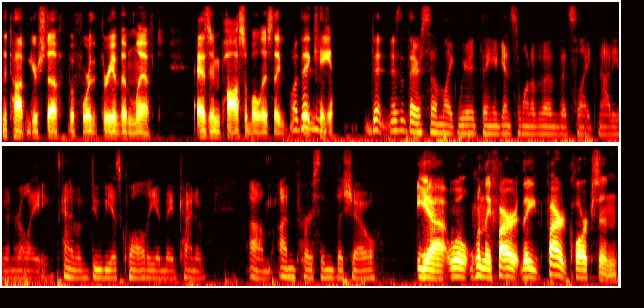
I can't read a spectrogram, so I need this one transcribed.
the Top Gear stuff before the three of them left as impossible as they Well, they can. Didn't, isn't there some like weird thing against one of them that's like not even really? It's kind of of dubious quality, and they've kind of um, unpersoned the show. Yeah, well, when they fired they fired Clarkson,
